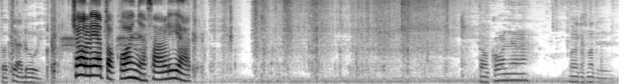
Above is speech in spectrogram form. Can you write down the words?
Tadi adoy? Coba lihat tokonya, saya lihat. Tokonya. Boleh kasih mati.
